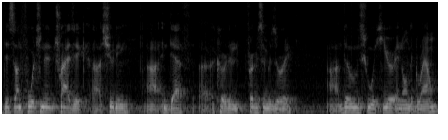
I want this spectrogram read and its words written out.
this unfortunate, tragic uh, shooting uh, and death uh, occurred in Ferguson, Missouri. Uh, those who are here and on the ground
